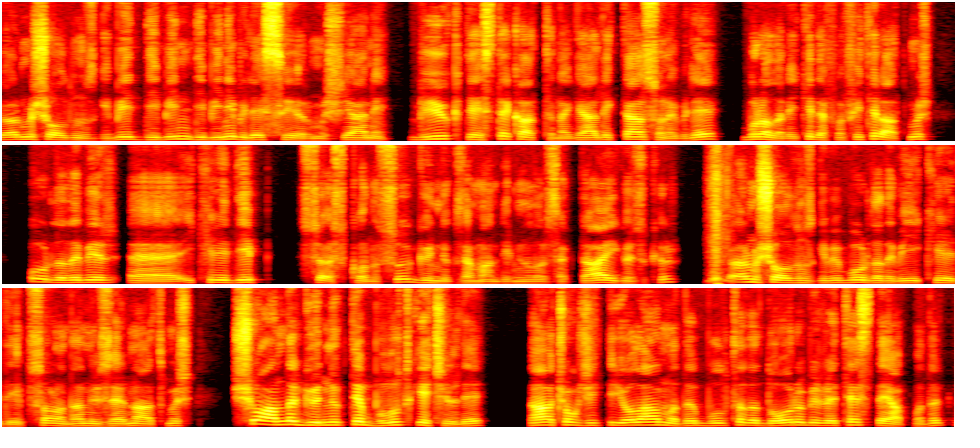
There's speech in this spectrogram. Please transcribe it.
Görmüş olduğunuz gibi dibin dibini bile sıyırmış. Yani büyük destek hattına geldikten sonra bile buralara iki defa fitil atmış. Burada da bir e, ikili dip söz konusu. Günlük zaman dilimini alırsak daha iyi gözükür. Görmüş olduğunuz gibi burada da bir ikili dip sonradan üzerine atmış. Şu anda günlükte bulut geçildi. Daha çok ciddi yol almadı. Buluta da doğru bir retest de yapmadık.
